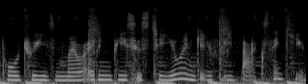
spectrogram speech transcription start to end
poetries and my writing pieces to you and get your feedback. Thank you.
